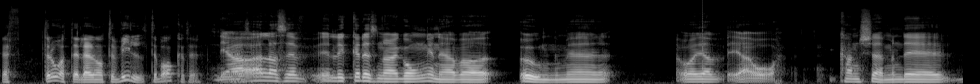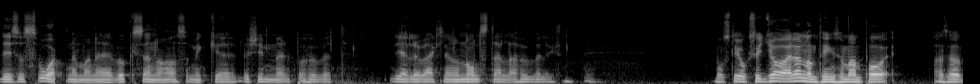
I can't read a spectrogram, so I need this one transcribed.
efteråt? Eller är det något du vill tillbaka till? Ja, alltså jag, jag lyckades några gånger när jag var ung. Men, och jag, ja, kanske. Men det, det är så svårt när man är vuxen och har så mycket bekymmer på huvudet. Det gäller verkligen att nollställa huvudet liksom. Måste ju också göra någonting som man på, alltså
